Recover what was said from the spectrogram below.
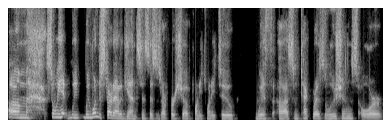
um, so we we we wanted to start out again since this is our first show of 2022 with uh, some tech resolutions or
